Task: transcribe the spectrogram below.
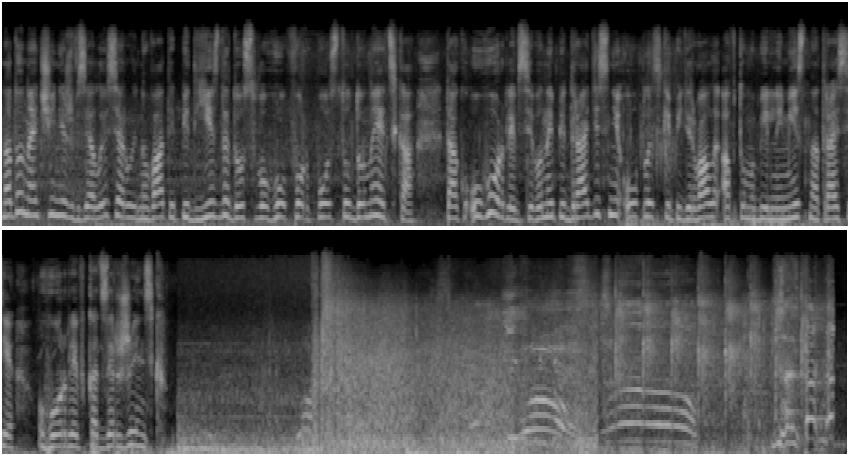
На Донеччині ж взялися руйнувати під'їзди до свого форпосту Донецька. Так у Горлівці вони під радісні оплески підірвали автомобільний міст на трасі Горлівка-Дзержинськ. 와. 와.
